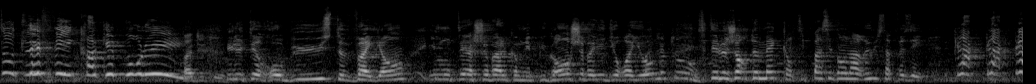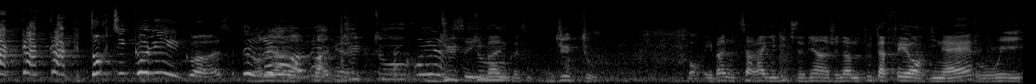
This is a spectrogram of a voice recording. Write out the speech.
Toutes les filles craquaient pour lui. Pas du tout. Il était robuste, vaillant, il montait à cheval comme les plus grands chevaliers du royaume. Pas du tout. C'était le genre de mec, quand il passait dans la rue, ça faisait clac, clac, clac, clac, clac, torticolis, quoi. C'était vraiment un mec. Pas euh, du tout, incroyable, du c'est tout, Ivan, c'est- du tout. Bon, Ivan Tsarayevitch devient un jeune homme tout à fait ordinaire, Oui,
